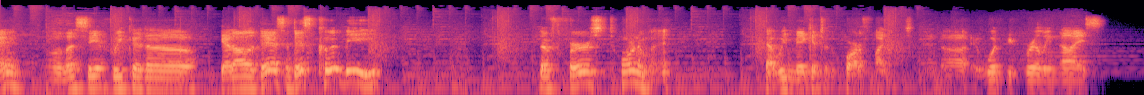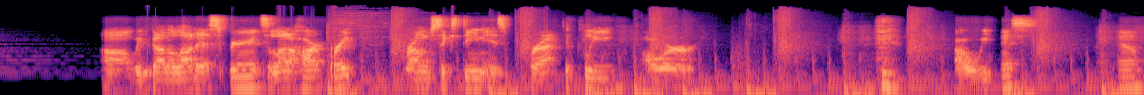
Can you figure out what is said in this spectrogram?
Okay, well, let's see if we could uh, get all of this. This could be the first tournament that we make it to the quarterfinals, and uh, it would be really nice. Uh, we've got a lot of experience, a lot of heartbreak. Round 16 is practically our our weakness right now.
